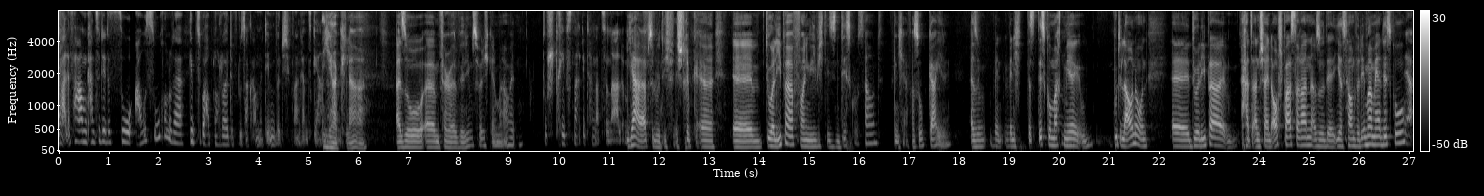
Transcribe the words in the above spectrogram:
oh, alle Farben, kannst du dir das so aussuchen? Oder gibt es überhaupt noch Leute, wo du sagst, oh, mit dem würde ich mal ganz gerne? Ja, klar. Also ähm, Pharrell Williams würde ich gerne mal arbeiten. Du strebst nach Internationalem. Ja, absolut. Ich streb äh, äh, Dua Lipa, vor allem liebe ich diesen Disco-Sound. Finde ich einfach so geil. Also wenn, wenn ich das Disco macht mir gute Laune und äh, Dua Lipa hat anscheinend auch Spaß daran. Also der, ihr Sound wird immer mehr Disco. Ja.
